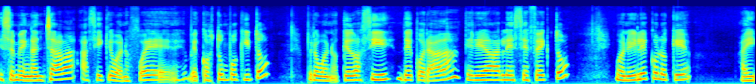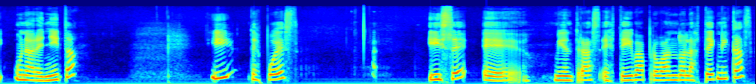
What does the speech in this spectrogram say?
y se me enganchaba, así que bueno, fue, me costó un poquito, pero bueno, quedó así decorada, quería darle ese efecto. Bueno, y le coloqué ahí una arañita y después hice eh, mientras este, iba probando las técnicas.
